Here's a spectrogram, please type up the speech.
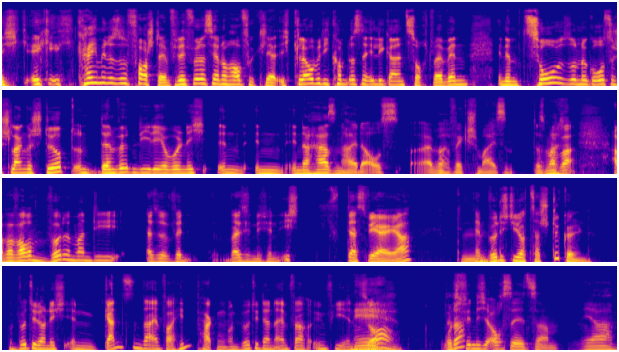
Ich, ich, ich kann mir das so vorstellen. Vielleicht wird das ja noch aufgeklärt. Ich glaube, die kommt aus einer illegalen Zucht. Weil wenn in einem Zoo so eine große Schlange stirbt, und dann würden die die ja wohl nicht in, in, in der Hasenheide aus einfach wegschmeißen. Das macht. Aber, aber warum würde man die, also, wenn, weiß ich nicht, wenn ich das wäre, ja, Mhm. dann würde ich die doch zerstückeln. Und würde die doch nicht im Ganzen da einfach hinpacken und würde die dann einfach irgendwie Nee. entsorgen. das oder? finde ich auch seltsam. Ja,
